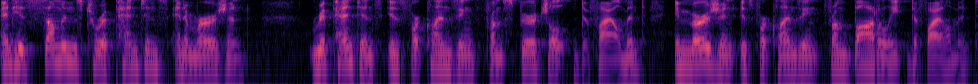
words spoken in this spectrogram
and his summons to repentance and immersion. Repentance is for cleansing from spiritual defilement, immersion is for cleansing from bodily defilement.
